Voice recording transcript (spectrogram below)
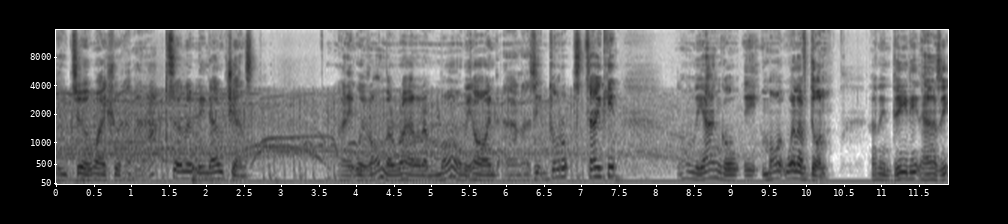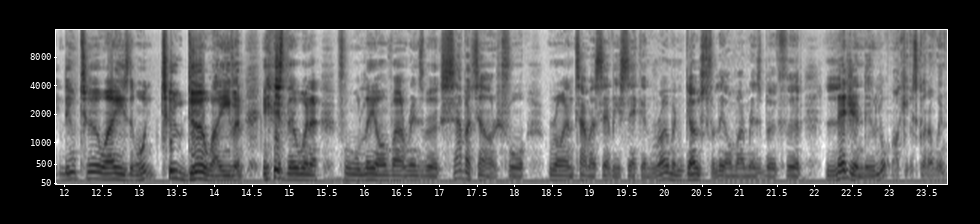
do two away should have absolutely no chance. And it was on the rail and a mile behind. And as it got up to take it on the angle, it might well have done. And indeed it has. It do two ways. The two Durway even is the winner for Leon van Rensburg. Sabotage for Ryan Tamasebi second. Roman Ghost for Leon van Rensburg third. Legend who looked like it was going to win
